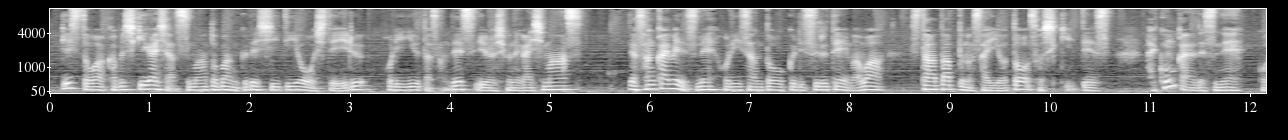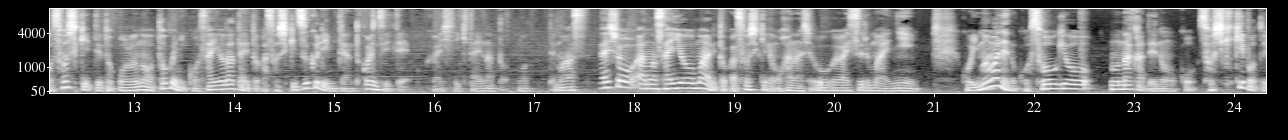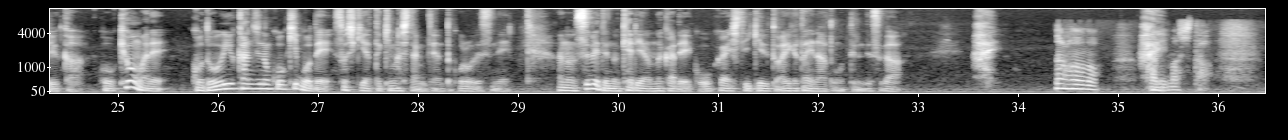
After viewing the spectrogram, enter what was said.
ゲストは株式会社スマートバンクで CTO をしている堀井裕太さんです。よろしくお願いします。では3回目ですね、堀井さんとお送りするテーマは、スタートアップの採用と組織です。はい、今回はですね、こう組織っていうところの特にこう採用だったりとか組織作りみたいなところについてお伺いしていきたいなと思ってます。最初、あの採用周りとか組織のお話をお伺いする前に、こう今までのこう創業の中でのこう組織規模というか、こう今日までこうどういう感じのこう規模で組織やってきましたみたいなところをですね、あの全てのキャリアの中でこうお伺いしていけるとありがたいなと思ってるんですが、はい。なるほど。はいあり。ました。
